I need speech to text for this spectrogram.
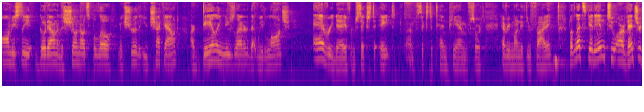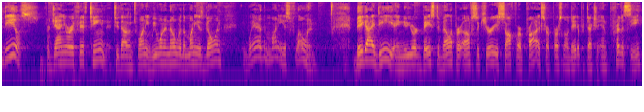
Obviously, go down in the show notes below. Make sure that you check out our daily newsletter that we launch every day from 6 to 8, um, 6 to 10 p.m. of sorts every Monday through Friday. But let's get into our venture deals for January 15, 2020. We want to know where the money is going, where the money is flowing. Big ID, a New York based developer of security software products for personal data protection and privacy,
